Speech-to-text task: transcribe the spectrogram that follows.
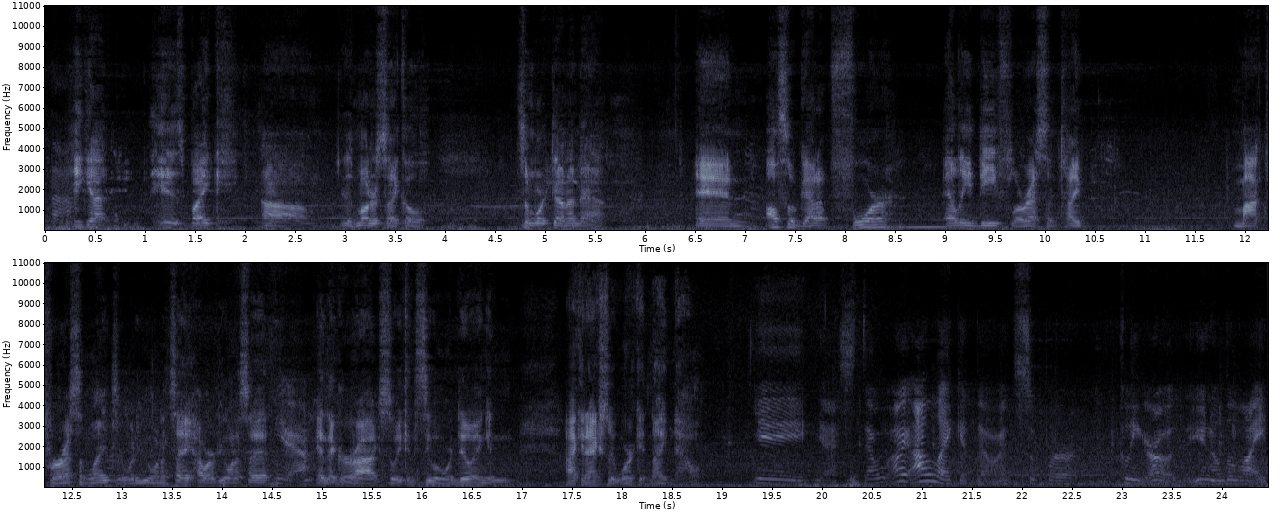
of that. He got his bike, um, his motorcycle, some work done on that, and also got up four LED fluorescent type mock fluorescent lights, or whatever you want to say, however you want to say it, Yeah. in the garage so we can see what we're doing, and I can actually work at night now. Yay! Yes. I I like it though. It's super clear. uh, You know the light.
